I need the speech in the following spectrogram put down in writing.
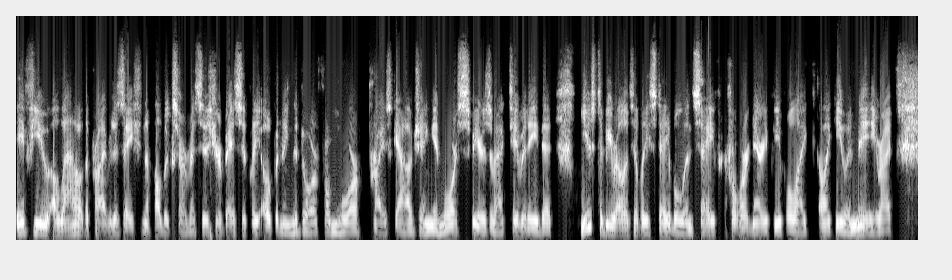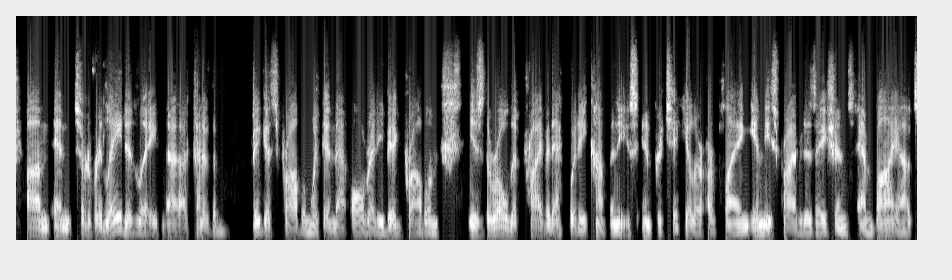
if you allow the privatization of public services, you're basically opening the door for more price gouging and more spheres of activity that used to be relatively stable and safe for ordinary people like like you and me, right? Um, and sort of relatedly, uh, kind of the biggest problem within that already big problem is the role that private equity companies in particular are playing in these privatizations and buyouts.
